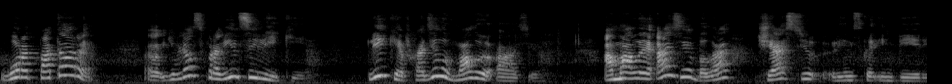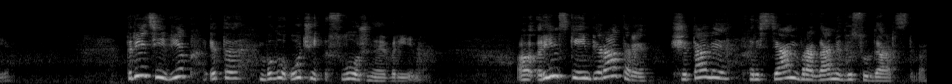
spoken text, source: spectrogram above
Город Патары э, являлся провинцией Ликии. Ликия входила в Малую Азию, а Малая Азия была частью Римской империи. Третий век – это было очень сложное время. Э, римские императоры считали христиан врагами государства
